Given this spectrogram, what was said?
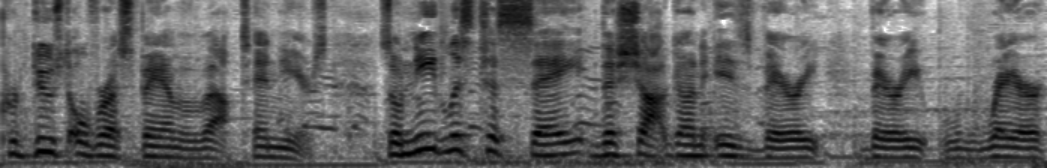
produced over a span of about 10 years. So, needless to say, this shotgun is very, very rare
